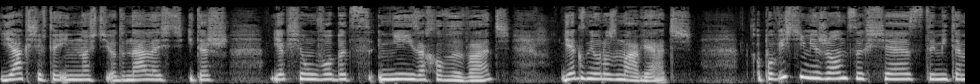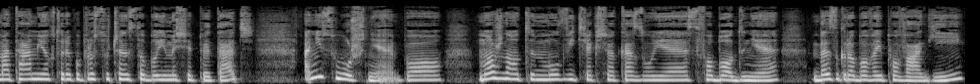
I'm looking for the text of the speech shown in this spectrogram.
jak się w tej inności odnaleźć i też jak się wobec niej zachowywać, jak z nią rozmawiać, opowieści mierzących się z tymi tematami, o które po prostu często boimy się pytać, a nie słusznie, bo można o tym mówić, jak się okazuje, swobodnie, bez grobowej powagi,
